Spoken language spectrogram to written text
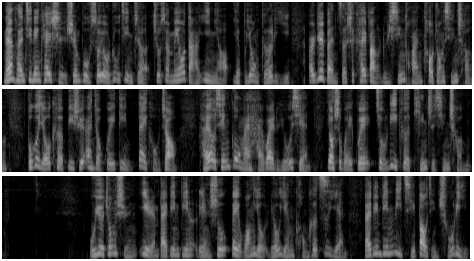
南韩今天开始宣布，所有入境者就算没有打疫苗也不用隔离，而日本则是开放旅行团套装行程，不过游客必须按照规定戴口罩，还要先购买海外旅游险，要是违规就立刻停止行程。五月中旬，艺人白冰冰脸书被网友留言恐吓字眼，白冰冰立即报警处理，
